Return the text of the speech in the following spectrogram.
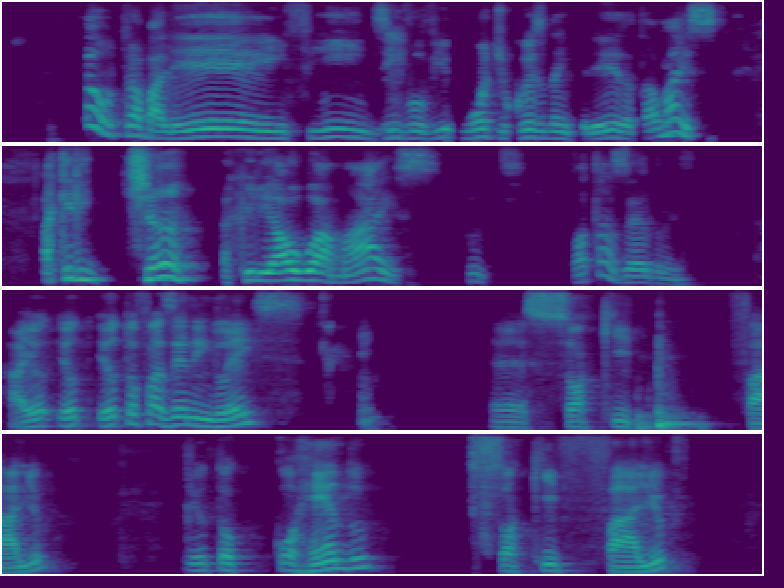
eu trabalhei, enfim, desenvolvi um monte de coisa da empresa tal, mas aquele tchan, aquele algo a mais, putz, nota zero pra mim. Ah, eu, eu, eu tô fazendo inglês é, só que falho. Eu estou correndo, só que falho.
